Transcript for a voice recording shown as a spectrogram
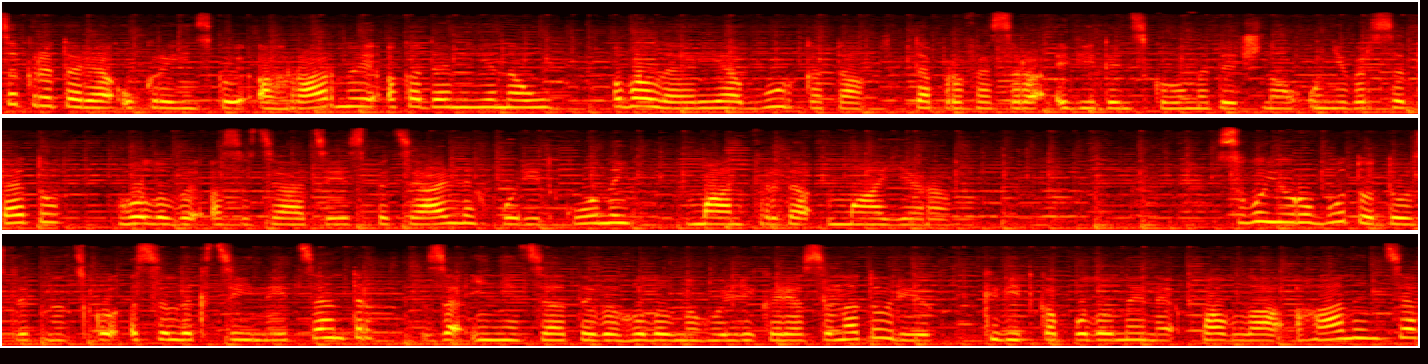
секретаря Української аграрної академії наук Валерія Бурката та професора Віденського медичного університету, голови Асоціації спеціальних порід коней Манфреда Майєра. Свою роботу дослідницько-селекційний центр за ініціативи головного лікаря санаторію Квітка полонини Павла Ганенця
